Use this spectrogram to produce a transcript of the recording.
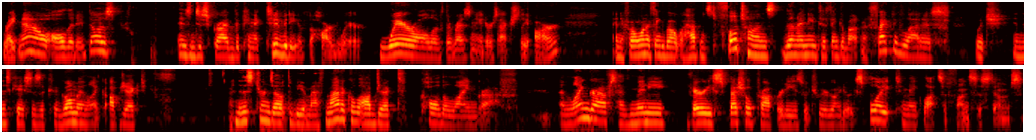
right now all that it does is describe the connectivity of the hardware, where all of the resonators actually are. And if I want to think about what happens to photons, then I need to think about an effective lattice, which in this case is a Kagome-like object. And this turns out to be a mathematical object called a line graph. And line graphs have many very special properties, which we're going to exploit to make lots of fun systems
